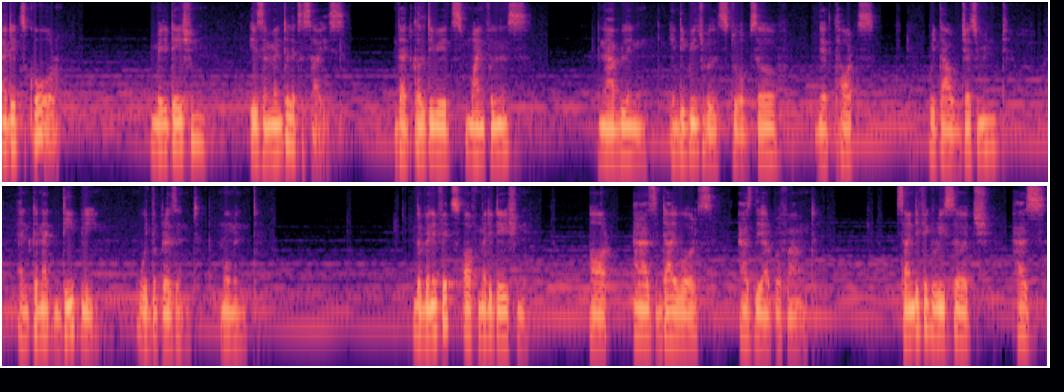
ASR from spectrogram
At its core, meditation is a mental exercise that cultivates mindfulness, enabling individuals to observe their thoughts without judgment and connect deeply with the present moment. The benefits of meditation are as diverse as they are profound. Scientific research has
